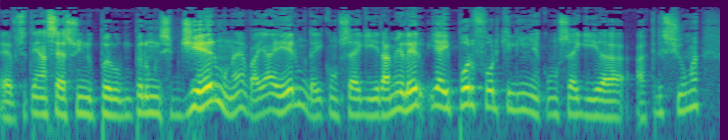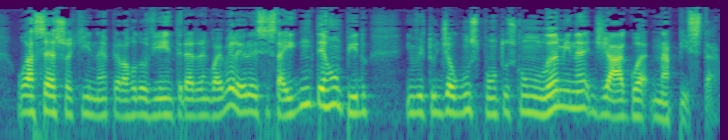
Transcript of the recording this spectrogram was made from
É, você tem acesso indo pelo, pelo município de Ermo, né? Vai a Ermo, daí consegue ir a Meleiro, e aí por Forquilinha consegue ir a, a Criciúma. O acesso aqui, né, pela rodovia entre Araranguá e Meleiro, esse está interrompido em virtude de alguns pontos com lâmina de água na pista.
